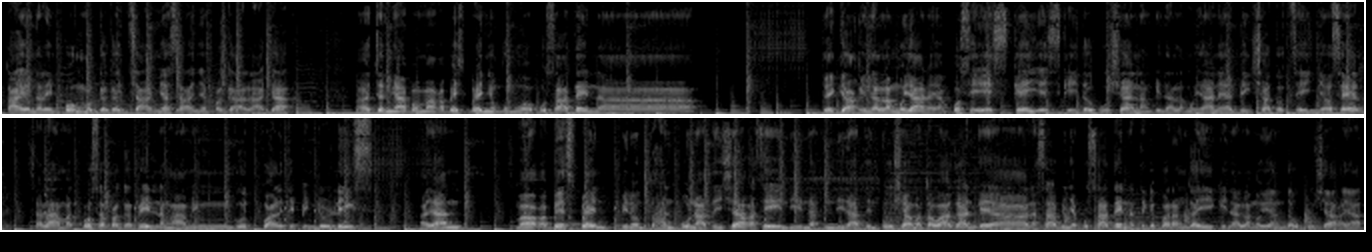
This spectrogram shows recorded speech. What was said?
Tayo na rin po ang magga-guide sa kanya sa kanyang pag-aalaga. At yan nga po mga ka-best friend yung kumuha po sa atin na Tega, kinalanguyan. Ayan po si SK. SK daw po siya ng kinalanguyan. Ayan, big shoutout sa inyo, sir. Salamat po sa pag-avail ng aming good quality fingerlings. Ayan, mga ka-best friend, pinuntahan po natin siya kasi hindi, na, hindi natin po siya matawagan. Kaya nasabi niya po sa atin na taga barangay kinalanguyan daw po siya. Kaya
